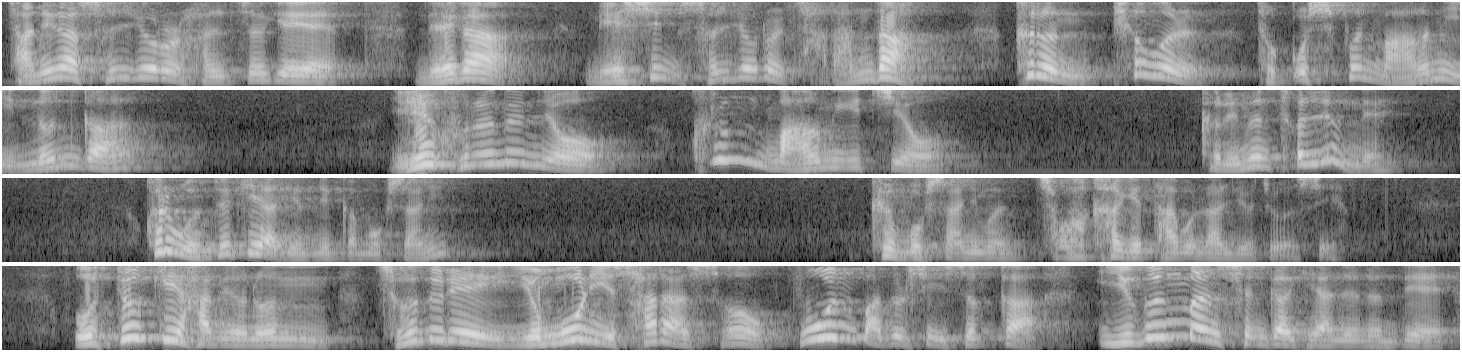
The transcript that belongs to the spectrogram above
자네가 설교를 할 적에 내가 내심 설교를 잘한다. 그런 평을 듣고 싶은 마음이 있는가? 예, 그러면요. 그런 마음이 있지요. 그러면 틀렸네. 그럼 어떻게 해야 됩니까, 목사님? 그 목사님은 정확하게 답을 알려주었어요. 어떻게 하면은 저들의 영혼이 살아서 구원받을 수 있을까? 이것만 생각해야 되는데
